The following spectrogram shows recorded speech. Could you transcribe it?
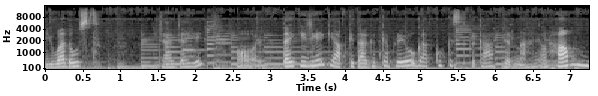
युवा दोस्त, जाग जाइए और तय कीजिए कि आपकी ताकत का प्रयोग आपको किस प्रकार करना है। और हम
